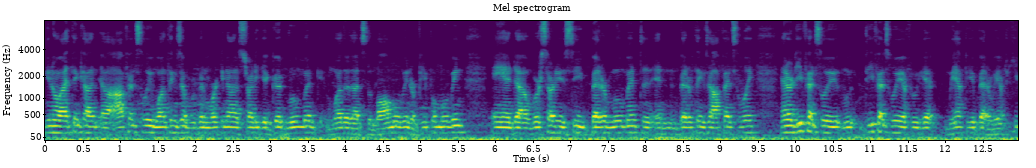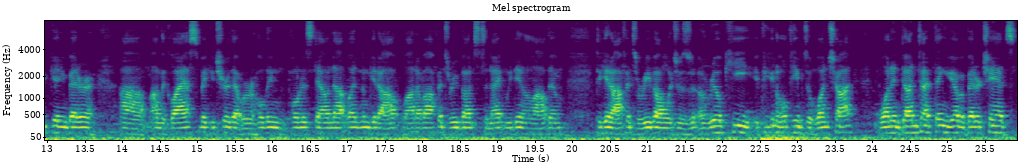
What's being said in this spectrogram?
You know, I think on, uh, offensively, one of the things that we've been working on is trying to get good movement, whether that's the ball moving or people moving. And uh, we're starting to see better movement and, and, better things offensively. And our defensively, defensively, if we get, we have to get better. We have to keep getting better um, on the glass, making sure that we're holding opponents down, not letting them get a lot of offensive rebounds tonight. We didn't allow them to get offensive rebound, which was a real key. If you can hold teams to one shot one and done type thing, you have a better chance.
